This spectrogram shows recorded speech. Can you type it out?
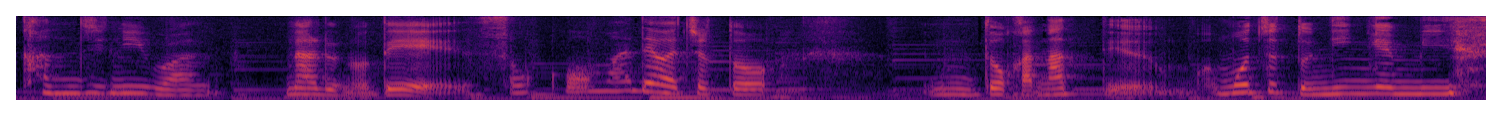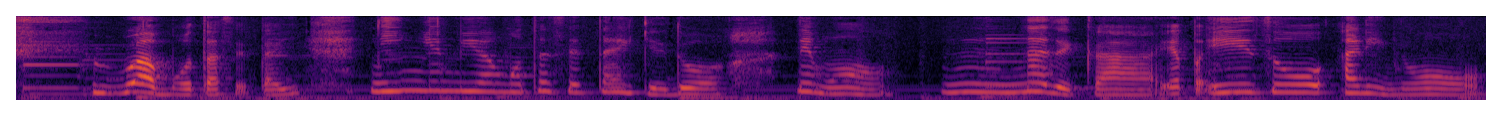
感じにはなるのでそこまではちょっとどうかなっていうもうちょっと人間味は持たせたい。人間味は持たせたいけどでもなぜかやっぱ映像ありの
